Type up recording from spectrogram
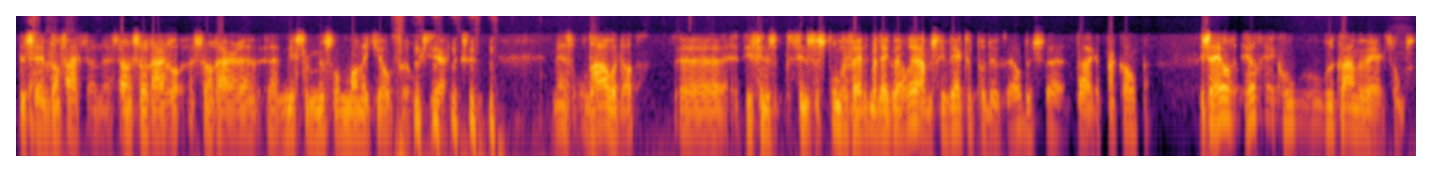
Dus ze hebben dan vaak zo'n zo, zo raar, zo raar uh, Mr. Muscle mannetje of, of iets dergelijks. mensen onthouden dat. Uh, die vinden, vinden ze stom vervelend, maar denken wel, ja, misschien werkt het product wel, dus laat ik het maar kopen. Het is heel, heel gek hoe, hoe reclame werkt soms.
